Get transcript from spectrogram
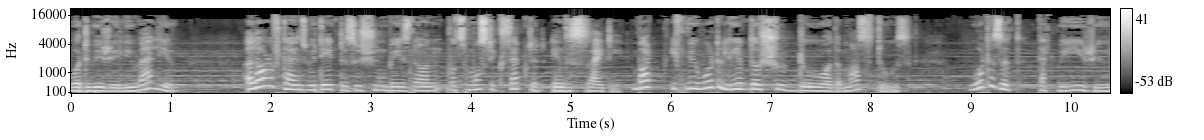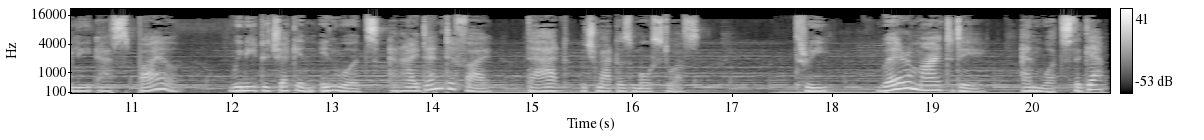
What do we really value a lot of times we take decision based on what's most accepted in the society. But if we were to leave the should do or the must do's, what is it that we really aspire? We need to check in inwards and identify that which matters most to us. 3. Where am I today and what's the gap?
